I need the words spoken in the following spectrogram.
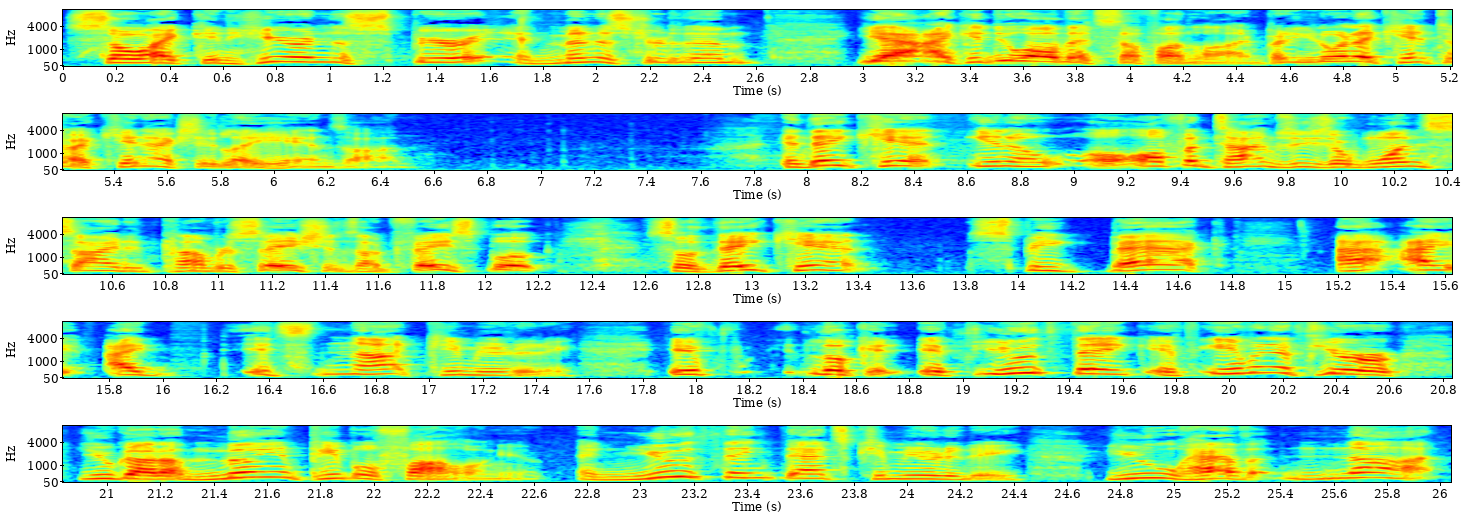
so I can hear in the spirit and minister to them. Yeah, I can do all that stuff online, but you know what I can't do? I can't actually lay hands on. And they can't, you know, oftentimes these are one-sided conversations on Facebook, so they can't speak back. I I, I it's not community. If look at if you think if even if you're you got a million people following you and you think that's community, you have not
